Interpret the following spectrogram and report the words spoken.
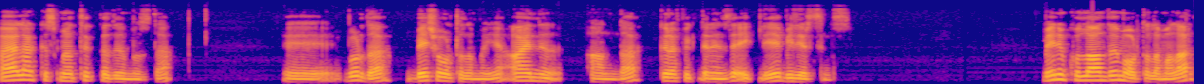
Ayarlar kısmına tıkladığımızda e, burada 5 ortalamayı aynı anda grafiklerinize ekleyebilirsiniz. Benim kullandığım ortalamalar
